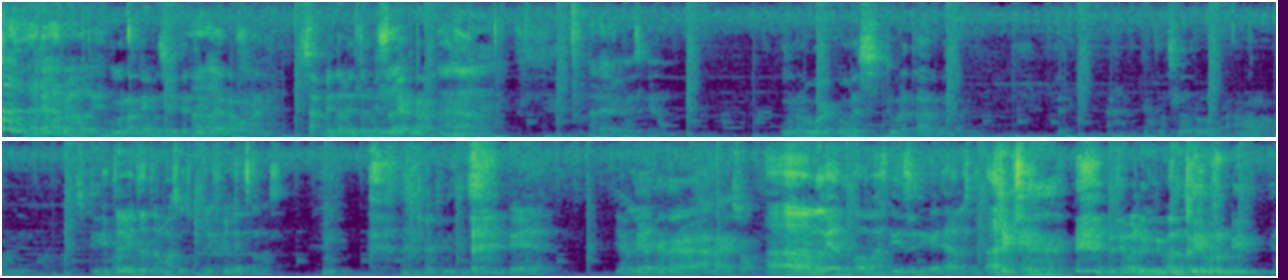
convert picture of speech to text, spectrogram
area-area ya Mulane mesti dadi bahan omongan. Sak pinter-pinter Sa- meninggalno. Ah. Ada area sekarang Ngono wae aku wis 2 tahun kan. Jadi, ah, kelas loro awal-awal nih. itu itu termasuk privilege mas Hmm? Privilege. kayak Ya kira-kira anak sopo. ah, ah, ngelihat oh mas Izzy nih kayaknya harus ditarik sih daripada gelimang gelimang di di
